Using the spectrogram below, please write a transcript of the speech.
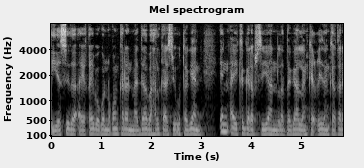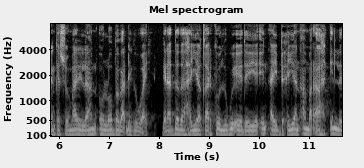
iyo sida ay qeyb uga noqon karaan maadaama halkaasi u tageen in ay ka garabsiiyaan la dagaalanka ciidanka qaranka somalilan oo loo babacdhigi waay garaadada ayaa qaarkood lagu eedeeyay in ay bixiyeen amar ah in la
